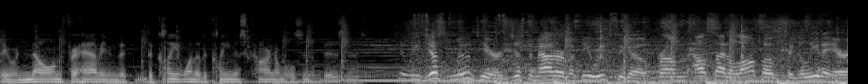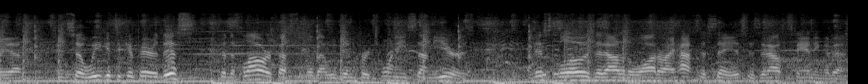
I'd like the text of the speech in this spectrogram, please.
They were known for having the, the clean, one of the cleanest carnivals in the business. We just moved here just a matter of a few weeks ago from outside of Lompoc to Goleta area, and so we get to compare this to the Flower Festival that we've been for 20 some years. This blows it out of the water, I have to say. This is an outstanding event.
